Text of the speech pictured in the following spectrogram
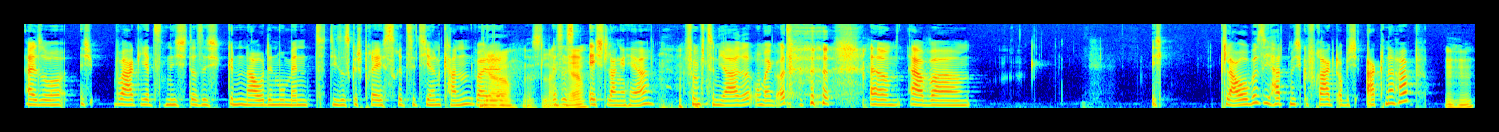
Also ich wage jetzt nicht, dass ich genau den Moment dieses Gesprächs rezitieren kann, weil ja, ist es ist her. echt lange her. 15 Jahre, oh mein Gott. ähm, aber glaube, sie hat mich gefragt, ob ich Akne habe. Mhm.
